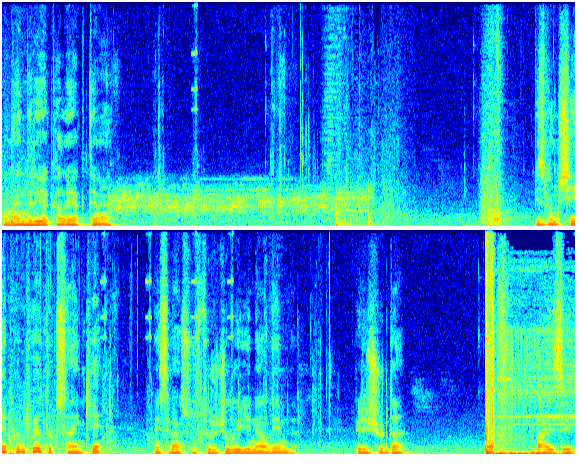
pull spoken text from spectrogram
Commander'ı yakalayak değil mi? Biz bunu şey yapabiliyorduk sanki. Neyse ben susturuculuğu yine alayım da. Biri şurada. Hop. Bayzi.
